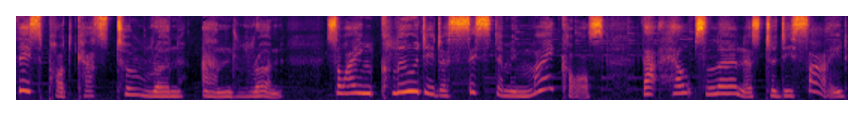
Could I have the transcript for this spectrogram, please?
this podcast to run and run. So I included a system in my course that helps learners to decide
